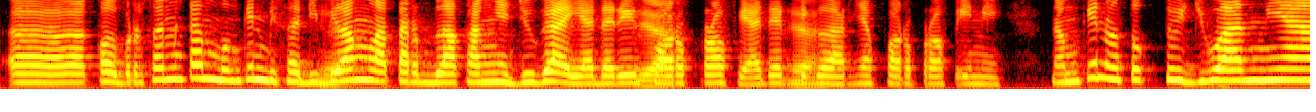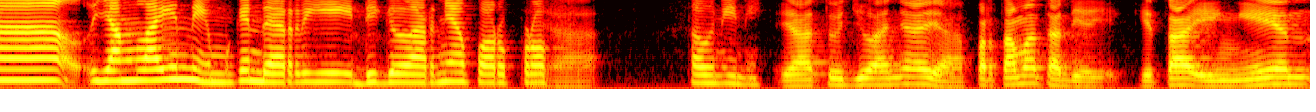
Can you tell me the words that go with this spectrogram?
eh, kalau barusan kan mungkin bisa dibilang latar belakangnya juga ya dari Iya. Forprov ya dari Iya. digelarnya Forprov ini. Nah mungkin untuk tujuannya yang lain nih mungkin dari digelarnya Forprov Ya, tahun ini. ya tujuannya ya pertama tadi kita ingin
